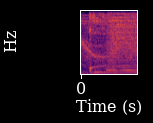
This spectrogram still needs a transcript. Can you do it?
Okay.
